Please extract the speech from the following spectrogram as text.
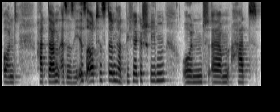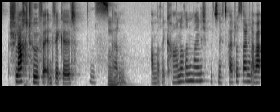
Und hat dann, also sie ist Autistin, hat Bücher geschrieben und ähm, hat Schlachthöfe entwickelt. Das ist mhm. ähm, Amerikanerin, meine ich, will jetzt nichts Falsches sagen, aber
